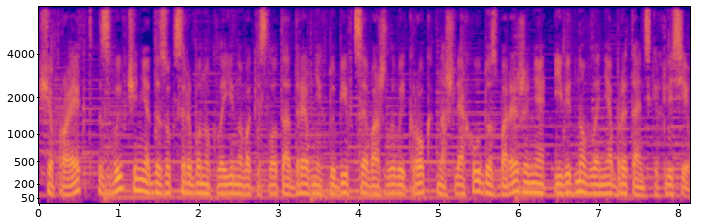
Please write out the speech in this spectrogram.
що проект з вивчення дезоксирибонуклеїнова кислота древніх дубів це важливий крок на шляху до збереження і відновлення британських лісів.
